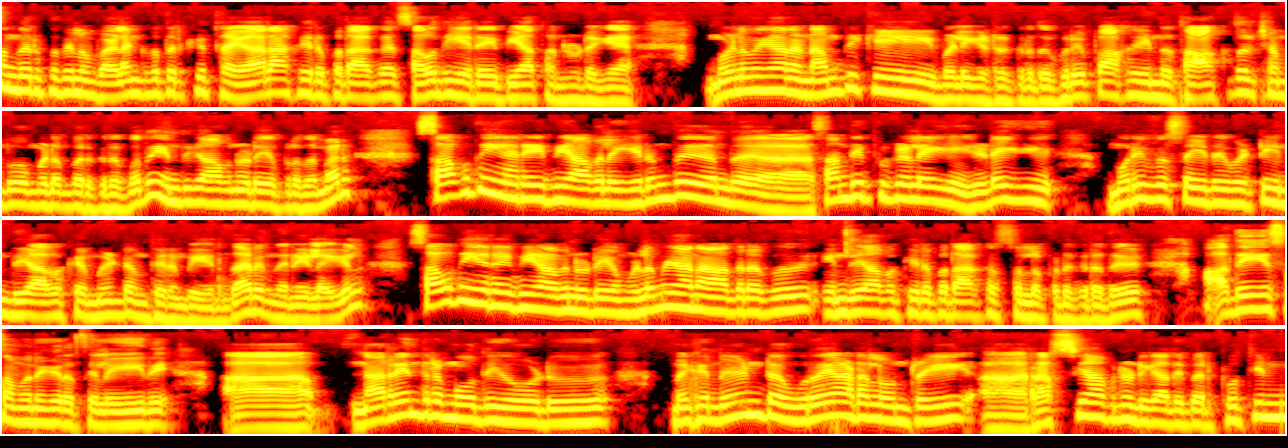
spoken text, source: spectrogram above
சந்தர்ப்பத்திலும் வழங்குவதற்கு தயாராக இருப்பதாக சவுதி அரேபியா தன்னுடைய முழுமையான நம்பிக்கையை வெளியிட்டிருக்கிறது. குறிப்பாக இந்த தாக்குதல் சம்பவம் இடம்பெறுகிற போது இந்தியாவினுடைய பிரதமர் சவுதி அரேபியாவில் இருந்து அந்த சந்திப்புகளை இடை முறிவு செய்துவிட்டு இந்தியாவுக்கு மீண்டும் திரும்பியிருந்தார் இந்த நிலையில் சவுதி அரேபியாவினுடைய முழுமையான ஆதரவு இந்தியாவுக்கு இருப்பதாக சொல்லப்படுகிறது. அதே சமநேரத்திலே இது நரேந்திர மோடியோடு மிக நீண்ட உரையாடல் ஒன்றை ரஷ்யாவினுடைய அதிபர் புதின்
